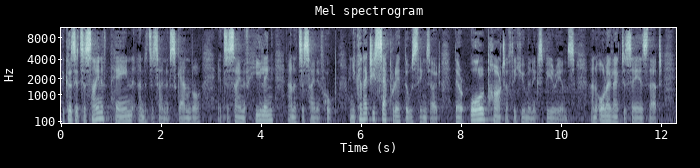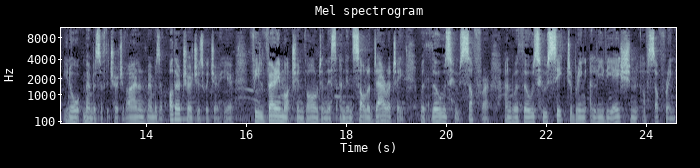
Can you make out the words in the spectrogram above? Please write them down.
because it's a sign of pain and it's a sign of scandal, it's a sign of healing and it's a sign of hope. And you can't actually separate those things out. They're all part of the human experience. And all I'd like to say is that, you know, members of the Church of Ireland, members of other churches which are here, feel very much involved in this and in solidarity with those who suffer and with those who seek to bring alleviation of suffering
